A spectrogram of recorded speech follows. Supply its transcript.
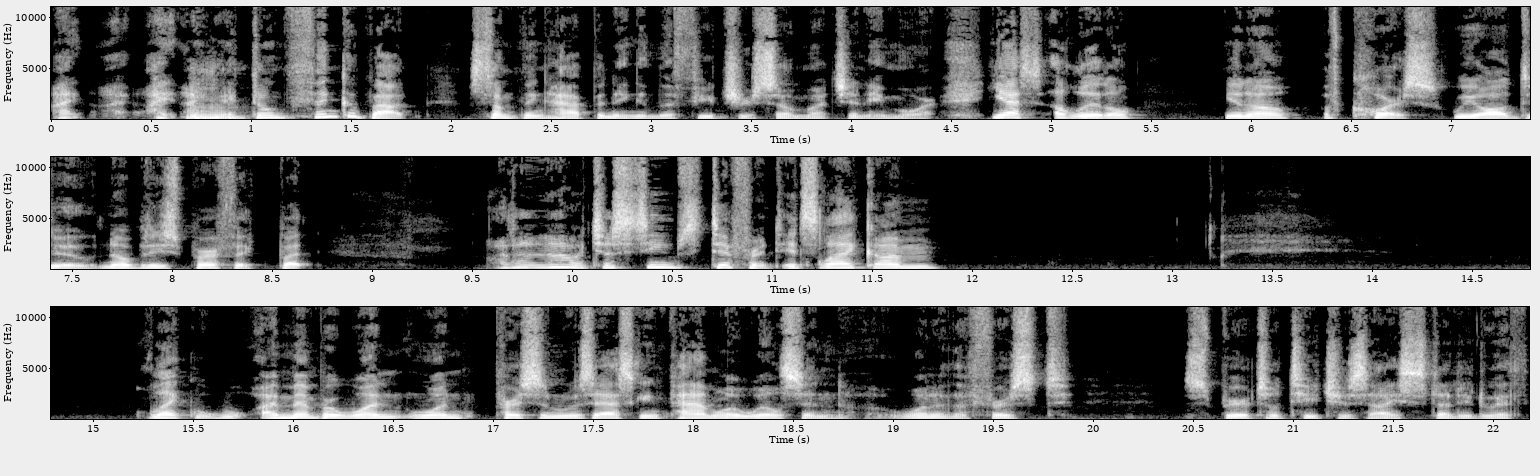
I I, mm-hmm. I, I don't think about something happening in the future so much anymore. Yes, a little, you know, of course we all do. Nobody's perfect, but I don't know. It just seems different. It's like um like I remember one one person was asking Pamela Wilson, one of the first spiritual teachers I studied with.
